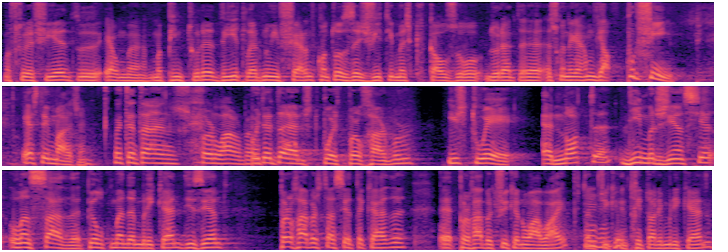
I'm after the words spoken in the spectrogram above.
uma fotografia, de, é uma, uma pintura de Hitler no Inferno, com todas as vítimas que causou durante a, a Segunda Guerra Mundial. Por fim, esta imagem. 80 anos, Pearl Harbor. 80 anos depois de Pearl Harbor, isto é a nota de emergência lançada pelo comando americano dizendo Pearl Harbor está a ser atacada, eh, Pearl Harbor fica no Hawaii, portanto uhum. fica em território americano,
